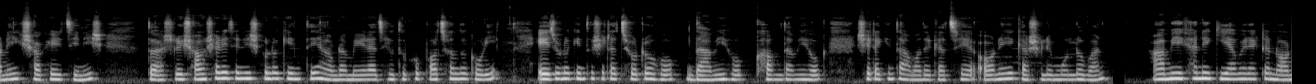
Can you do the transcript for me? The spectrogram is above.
অনেক শখের জিনিস। তো আসলে সংসারী জিনিসগুলো কিনতে আমরা মেয়েরা যেহেতু খুব পছন্দ করি এই জন্য কিন্তু সেটা ছোট হোক, দামি হোক, কম দামি হোক, সেটা কিন্তু আমাদের কাছে অনেক আসলে মূল্যবান। আমি এখানে কিয়ামের একটা নন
